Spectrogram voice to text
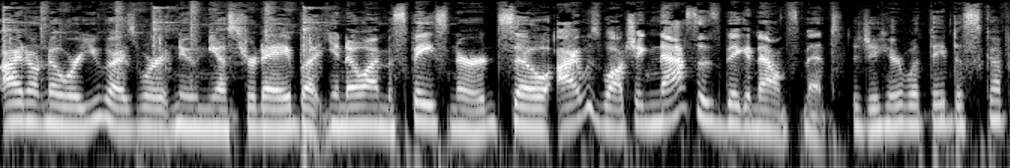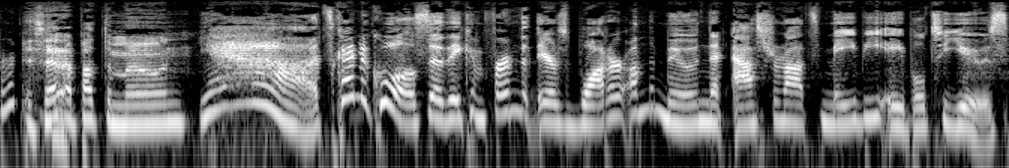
I don't know where you guys were at noon yesterday, but you know I'm a space nerd, so I was watching NASA's big announcement. Did you hear what they discovered? Is that about the moon? Yeah, it's kind of cool. So they confirmed that there's water on the moon that astronauts may be able to use.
